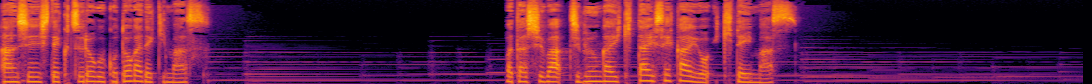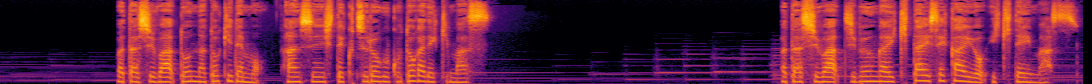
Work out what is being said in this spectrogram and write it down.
安心してくつろぐことができます。私は自分が生きたい世界を生きています。私はどんな時でも安心してくつろぐことができます。私は自分が生きたい世界を生きています。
